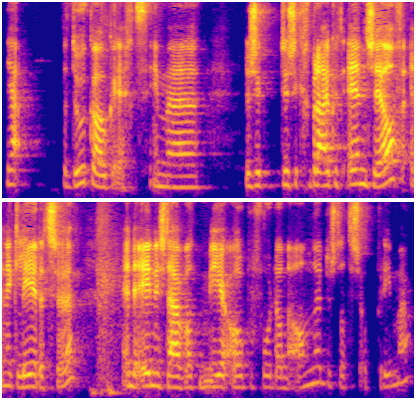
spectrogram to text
Ja, dat doe ik ook echt. In mijn... dus, ik, dus ik gebruik het en zelf en ik leer het ze. En de een is daar wat meer open voor dan de ander, dus dat is ook prima.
